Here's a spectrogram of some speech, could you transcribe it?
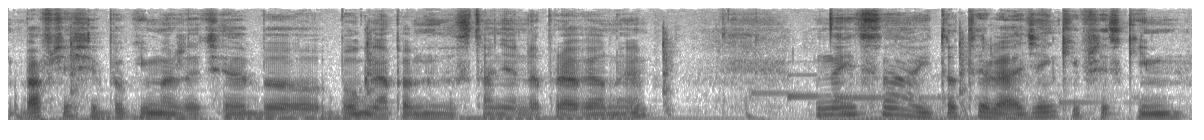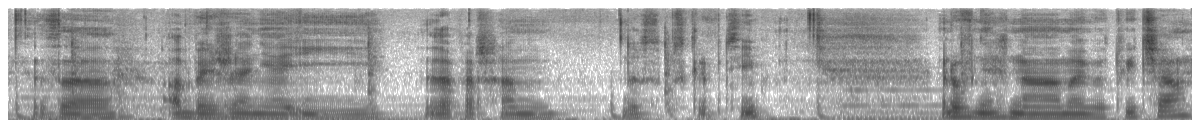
Bawcie się póki możecie, bo Bóg na pewno zostanie naprawiony. No i co, i to tyle. Dzięki wszystkim za obejrzenie i zapraszam do subskrypcji. Również na mojego Twitcha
